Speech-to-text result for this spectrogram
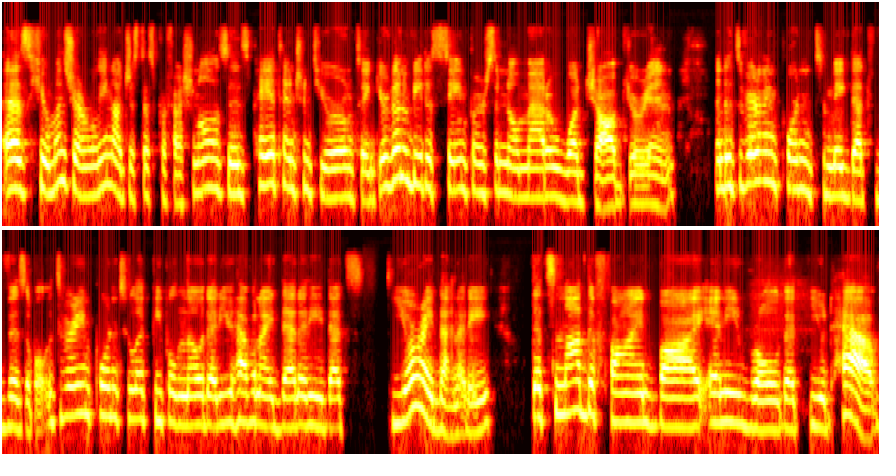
as humans generally, not just as professionals, is pay attention to your own thing. You're going to be the same person no matter what job you're in. And it's very important to make that visible. It's very important to let people know that you have an identity that's your identity, that's not defined by any role that you'd have.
